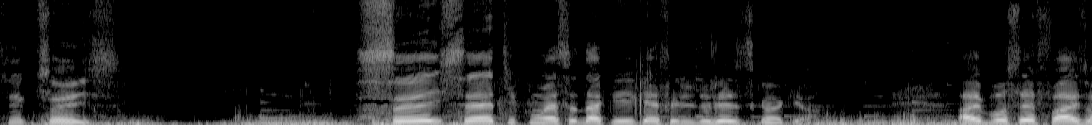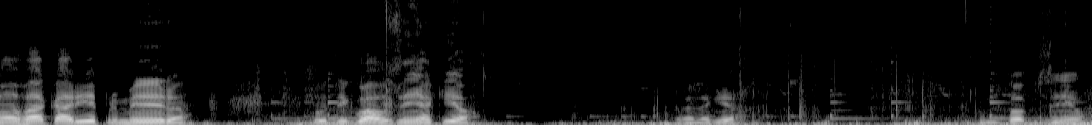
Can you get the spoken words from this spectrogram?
cinco, seis, seis, sete com essa daqui que é filho do Jesiscan aqui, ó. Aí você faz uma vacaria primeira, tudo igualzinho aqui, ó. Tá vendo aqui, ó? Um topzinho.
